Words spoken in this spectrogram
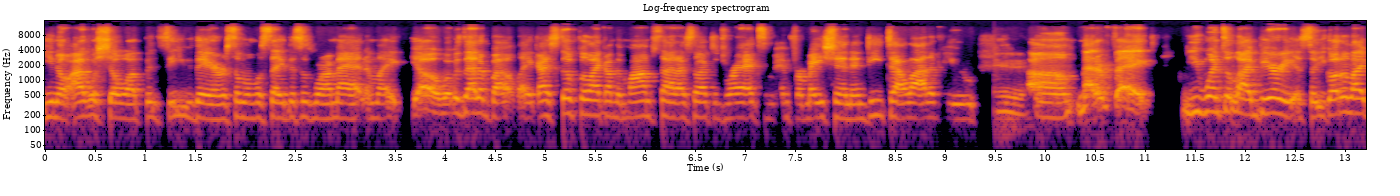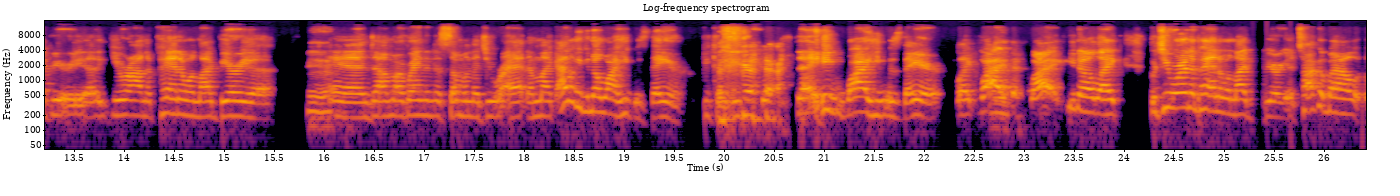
you know, I will show up and see you there. Someone will say, This is where I'm at. I'm like, Yo, what was that about? Like, I still feel like on the mom side, I still have to drag some information and detail out of you. Yeah. Um, matter of fact, you went to Liberia. So you go to Liberia, you're on a panel in Liberia. Yeah. And um, I ran into someone that you were at. I'm like, I don't even know why he was there because he didn't say why he was there. Like, why, yeah. why, you know, like, but you were in a panel in Liberia. Talk about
